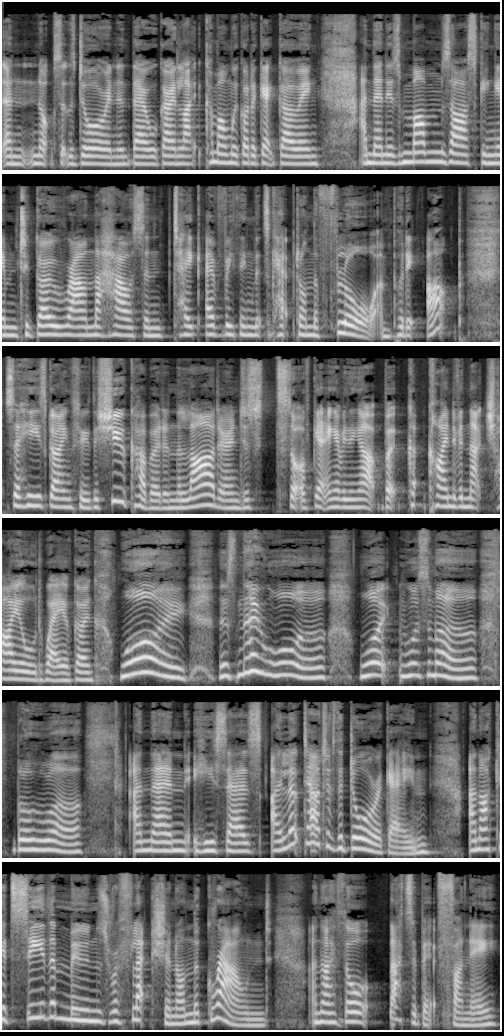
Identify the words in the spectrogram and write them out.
and knocks at the door and they're all going like come on we've got to get going. And then his mum's asking him to go round the house and take everything that's kept on the floor and put it up. So he's going through the shoe cupboard and the larder and just sort of getting everything up but k- kind of in that child way of going why? There's no water what what's the matter blah blah blah. And then he says i looked out of the door again and i could see the moon's reflection on the ground. And i thought that's a bit funny.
